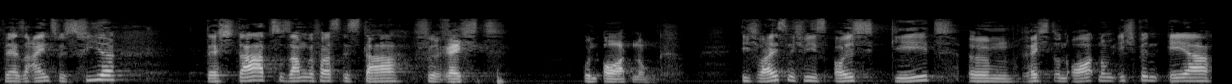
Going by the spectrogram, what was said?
Verse 1 bis 4. Der Staat zusammengefasst ist da für Recht und Ordnung. Ich weiß nicht, wie es euch geht, ähm, Recht und Ordnung. Ich bin eher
